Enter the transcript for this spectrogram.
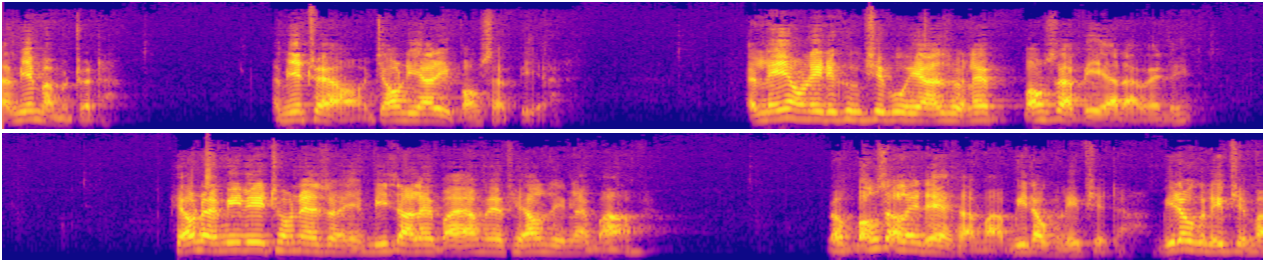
အမြင့်မှမထွက်တာအမြင့်ထွက်အောင်အကြောင်းတရားတွေပေါင်းစပ်ပေးရတယ်အလင်းအောင်လေးတစ်ခုဖြစ်ဖို့ရဆိုရင်လည်းပေါင်းစပ်ပေးရတာပဲလေဖျောင်းတဲ့မီးလေးထွန်းနေဆိုရင်မီးစာလည်းပါရမယ်ဖျောင်းစီလည်းပါမယ်တော့ပေါင်းစပ်လိုက်တဲ့အခါမှာမီးတော့ကလေးဖြစ်တာမီးတော့ကလေးဖြစ်မှ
